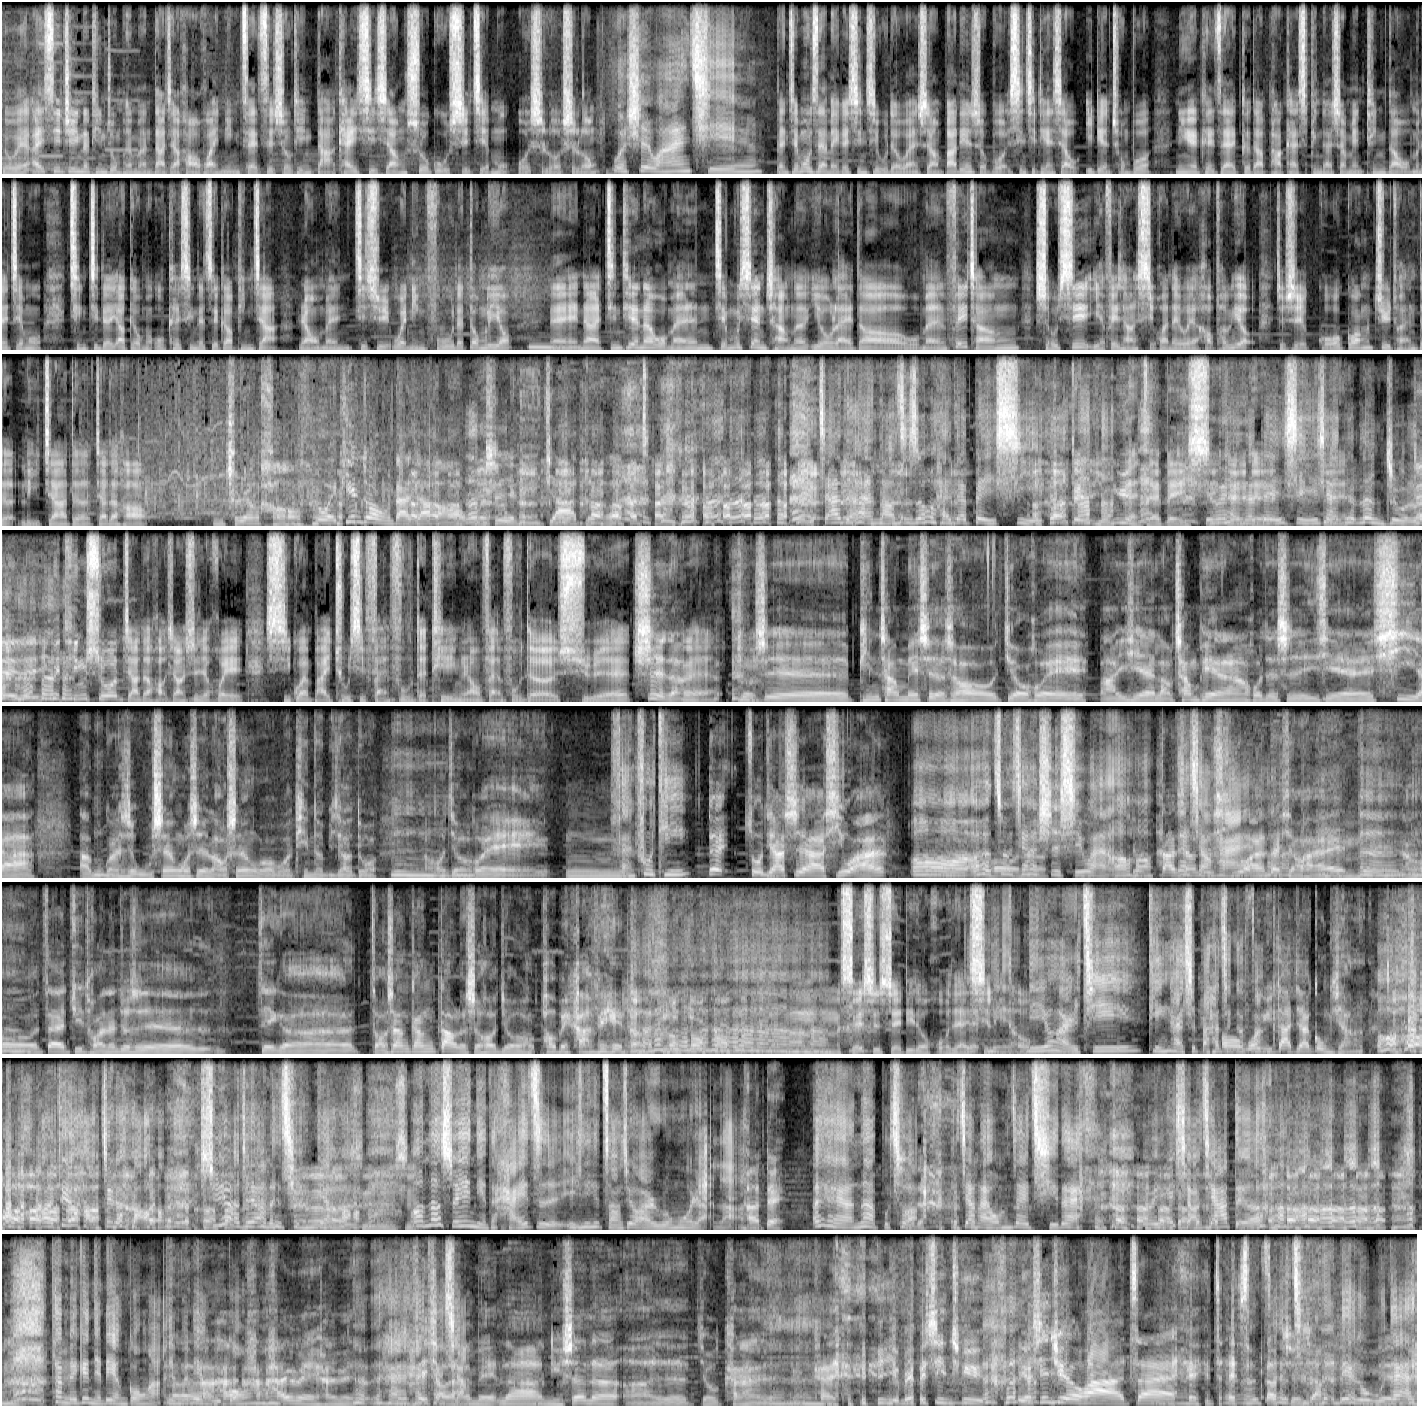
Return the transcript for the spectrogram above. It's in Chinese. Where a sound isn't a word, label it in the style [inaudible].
各位 IC 之音的听众朋友们，大家好，欢迎您再次收听《打开戏箱说故事》节目，我是罗世龙，我是王安琪。本节目在每个星期五的晚上八点首播，星期天下午一点重播。您也可以在各大 Podcast 平台上面听到我们的节目，请记得要给我们五颗星的最高评价，让我们继续为您服务的动力哦。嗯，哎，那今天呢，我们节目现场呢又来到我们非常熟悉也非常喜欢的一位好朋友，就是国光剧团的李嘉德，嘉德好。主持人好，[laughs] 各位听众大家好，[laughs] 我是李嘉德。[laughs] 嘉德还脑子中还在背戏，对，永远在背戏，永远在背戏，一下就愣住了。对对，因为听说嘉德好像是会习惯把一出戏反复的听，然后反复的学。是的，对，就是平常没事的时候，就会把一些老唱片啊，或者是一些戏呀。啊，不管是武生或是老生，我我听的比较多，嗯，然后就会嗯。反复听，对，做家事啊，洗碗。哦，哦，做家事洗碗哦，带小孩洗碗带小孩，对，然后在剧团呢就是。这个早上刚到的时候就泡杯咖啡了，嗯，[laughs] 随时随地都活在心里头。你，你用耳机听还是把它整个放、哦？我与大家共享。哦，哦，[laughs] 这个好，这个好，[laughs] 需要这样的情调。[laughs] 是是是。哦，那所以你的孩子已经早就耳濡目染了啊？对。哎呀，那不错，将来我们再期待 [laughs] 有一个小嘉德。[laughs] 他没跟你练功啊？有没有练武功？还还没，还没，[laughs] 还还小还没。那女生呢？呃，就看看有没有兴趣。有兴趣的话，再再到学校练个武旦。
